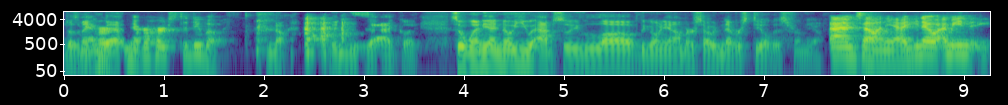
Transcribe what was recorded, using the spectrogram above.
Doesn't never, make them bad. never hurts to do both no, exactly. So, Wendy, I know you absolutely love the goniometer, so I would never steal this from you. I'm telling you, you know, I mean,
